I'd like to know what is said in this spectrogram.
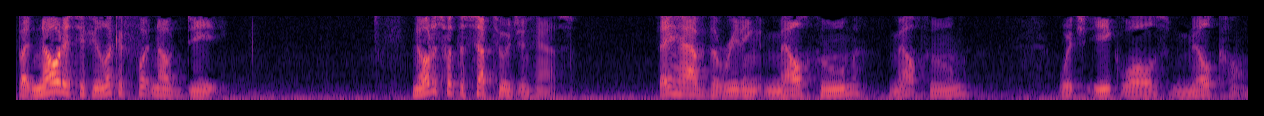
But notice if you look at footnote D, notice what the Septuagint has. They have the reading Melchum, Melchum, which equals Milcom.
